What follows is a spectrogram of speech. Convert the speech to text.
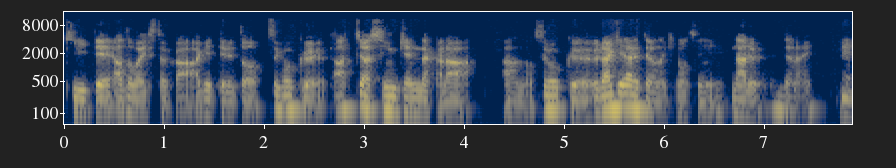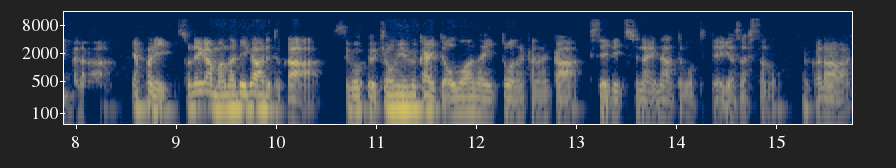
聞いてアドバイスとかあげてると、すごくあっちは真剣だから、あの、すごく裏切られたような気持ちになるんじゃない？うんだから、やっぱりそれが学びがあるとか、すごく興味深いと思わないとなかなか成立しないなと思ってて、優しさも。だから、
